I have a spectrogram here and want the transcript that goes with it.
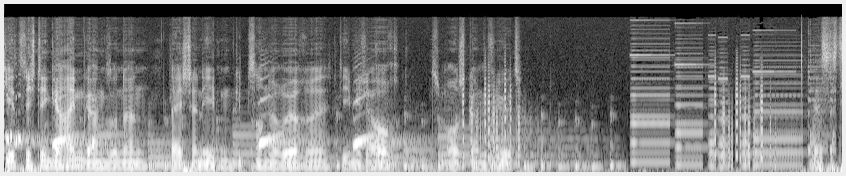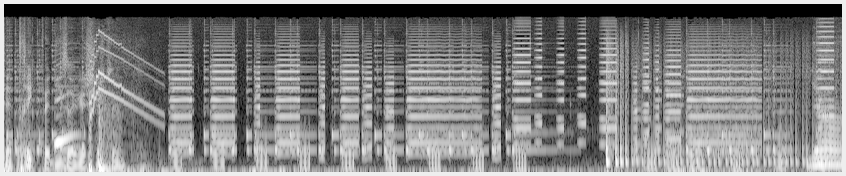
gehe jetzt nicht den Geheimgang, sondern gleich daneben gibt es noch eine Röhre, die mich auch zum Ausgang führt. Das ist der Trick bei dieser Geschichte. Ja.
